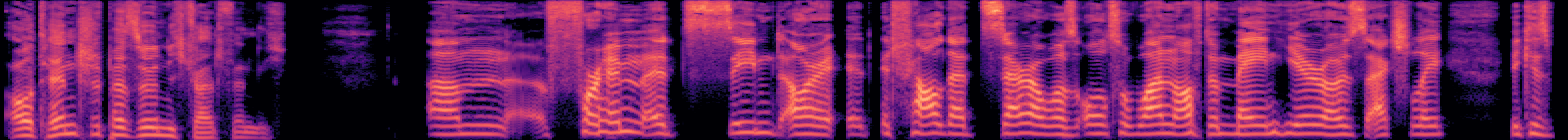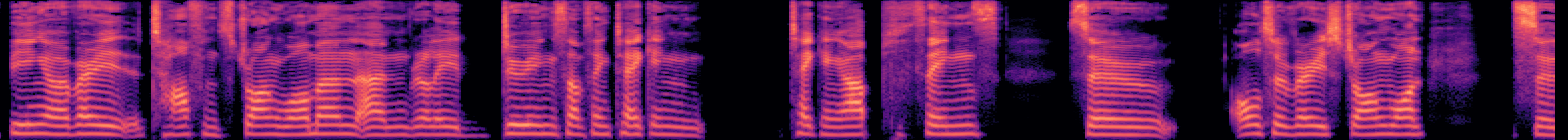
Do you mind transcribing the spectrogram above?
authentische Persönlichkeit, finde ich. Um, for him, it seemed or it, it felt that Sarah was also one of the main heroes, actually, because being a very tough and strong woman and really doing something, taking taking up things, so also very strong one. So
